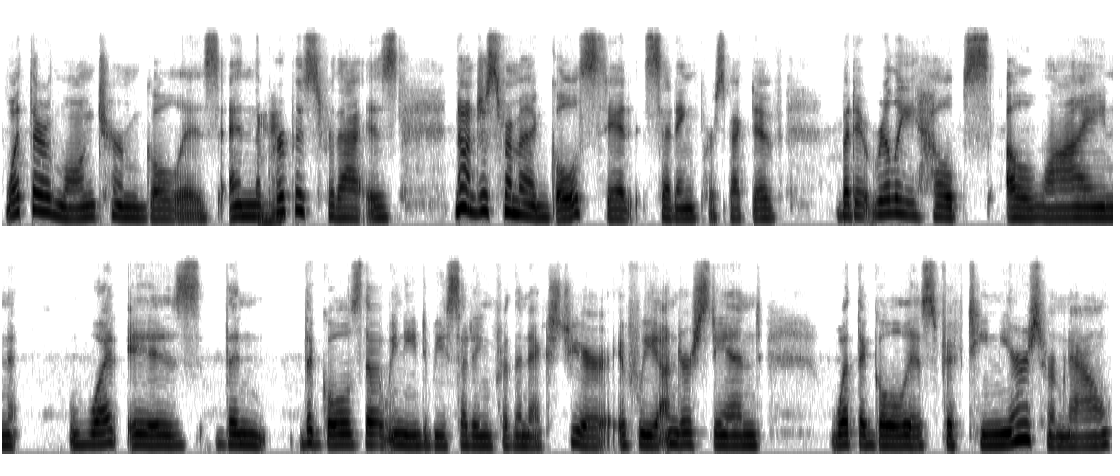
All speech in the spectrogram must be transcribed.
what their long term goal is. And the mm-hmm. purpose for that is not just from a goal set- setting perspective, but it really helps align what is the the goals that we need to be setting for the next year. If we understand what the goal is 15 years from now,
